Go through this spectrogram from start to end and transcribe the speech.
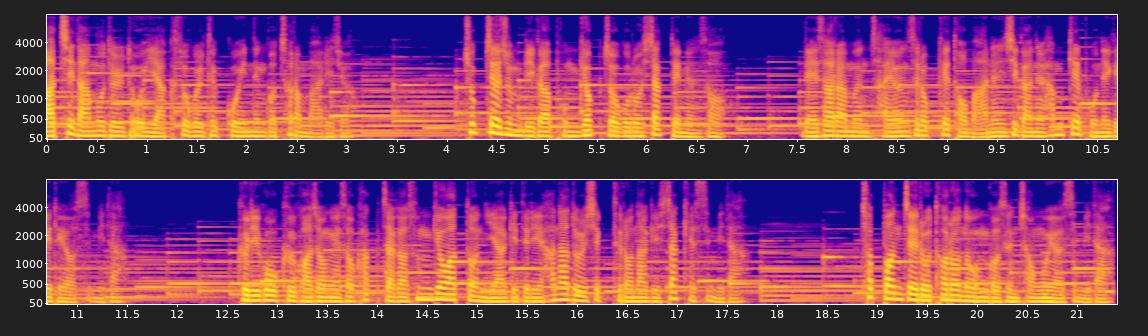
마치 나무들도 이 약속을 듣고 있는 것처럼 말이죠. 축제 준비가 본격적으로 시작되면서 네 사람은 자연스럽게 더 많은 시간을 함께 보내게 되었습니다. 그리고 그 과정에서 각자가 숨겨왔던 이야기들이 하나둘씩 드러나기 시작했습니다. 첫 번째로 털어놓은 것은 정호였습니다.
